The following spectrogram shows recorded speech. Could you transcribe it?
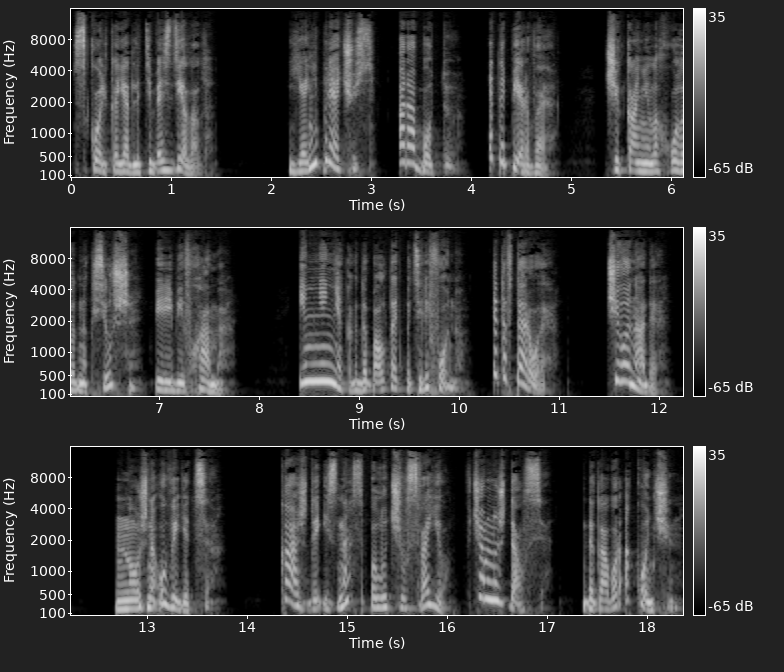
сколько я для тебя сделал? Я не прячусь, а работаю. Это первое. Чеканила холодно Ксюша, перебив хама. И мне некогда болтать по телефону. Это второе. Чего надо? Нужно увидеться. Каждый из нас получил свое, в чем нуждался. Договор окончен.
